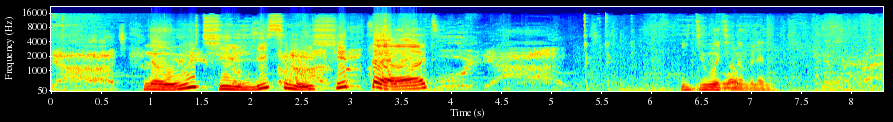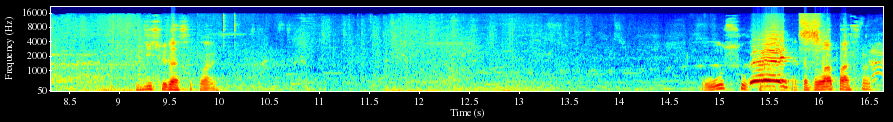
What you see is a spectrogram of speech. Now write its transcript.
пять. Научились мы считать. Идиотина, Ну. блин. Иди сюда, Светлана. У, сука, это было опасно.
